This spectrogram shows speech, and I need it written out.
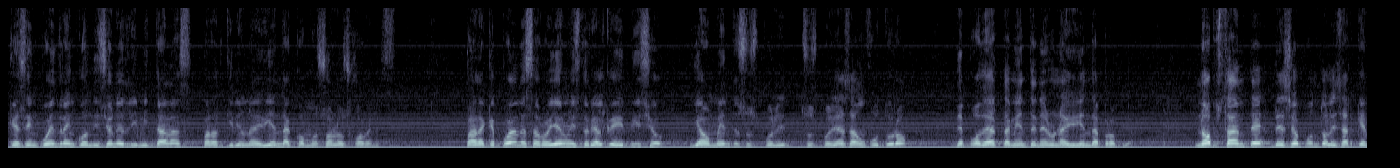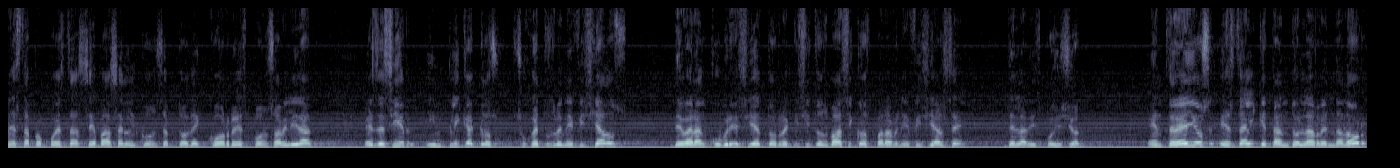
que se encuentra en condiciones limitadas para adquirir una vivienda como son los jóvenes, para que puedan desarrollar un historial crediticio y aumente sus, sus posibilidades a un futuro de poder también tener una vivienda propia. No obstante, deseo puntualizar que en esta propuesta se basa en el concepto de corresponsabilidad, es decir, implica que los sujetos beneficiados deberán cubrir ciertos requisitos básicos para beneficiarse de la disposición. Entre ellos está el que tanto el arrendador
